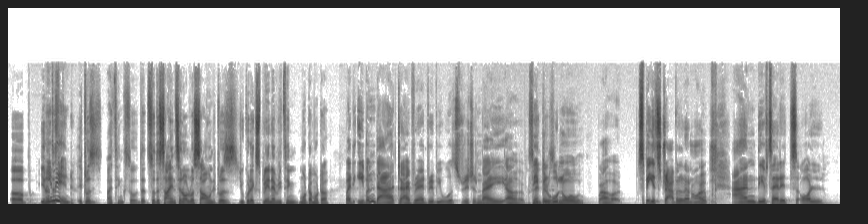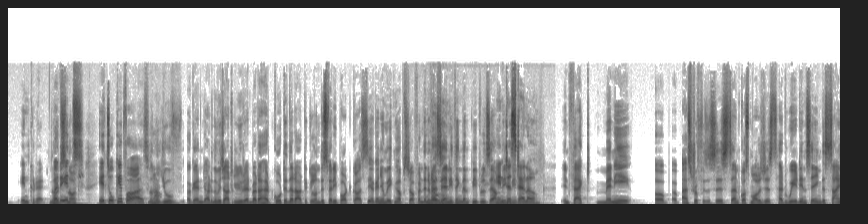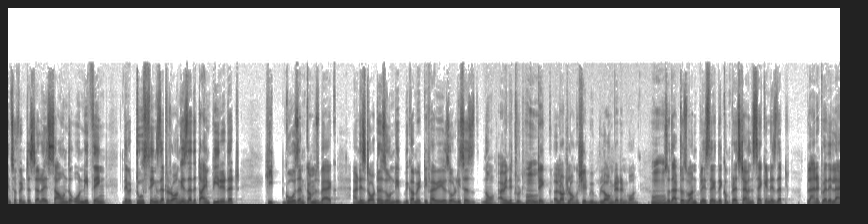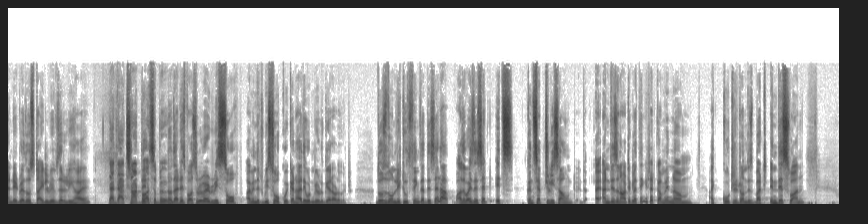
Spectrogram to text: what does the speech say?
Uh, you know, He this- made? it was. I think so. The, so the science and all was sound. It was. You could explain everything. Mota mota. But even that, I've read reviews written by uh, people who know uh, space travel and all, and they've said it's all incorrect. No, but it's it's not. It's okay for us. No, no, You've again. I don't know which article you read, but I had quoted that article on this very podcast. See, again, you're making up stuff, and then if I say anything, then people say I'm being. Interstellar. In fact, many uh, uh, astrophysicists and cosmologists had weighed in saying the science of interstellar is sound. The only thing, there were two things that were wrong is that the time period that he goes and comes back and his daughter has only become 85 years old. He says, no, I mean, it would take a lot longer. She'd be long dead and gone. So that was one place that they compressed time. And the second is that planet where they landed, where those tidal waves are really high. That that's not They- possible. No, that is possible, but it would be so. I mean, it would be so quick and high they wouldn't be able to get out of it. Those are the only two things that they said. Uh, otherwise, they said it's conceptually sound. And there's an article I think it had come in. Um, I quoted it on this, but in this one,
